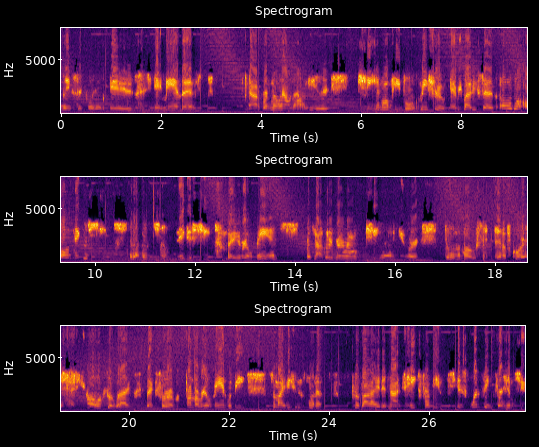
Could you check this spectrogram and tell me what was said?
basically, is a man that's not running around out here cheating on people. I mean, true, everybody says, oh, well, all niggas cheat. But that is true. Niggas cheat, but a real man is not going to run around cheating on you or doing the most. And of course, you know, also what I expect for from a real man would be somebody who's going to provide and not take from you. It's one thing for him to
